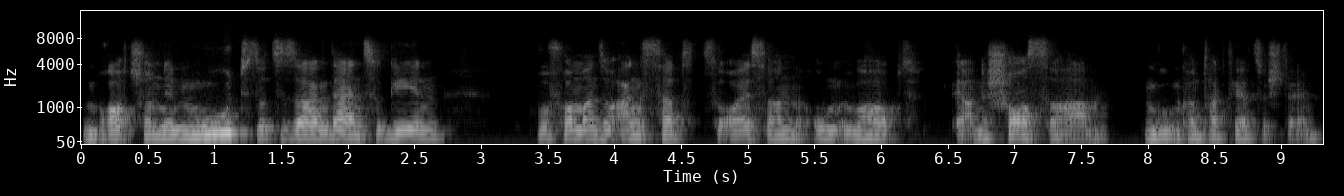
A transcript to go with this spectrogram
man braucht schon den Mut, sozusagen dahin zu gehen, wovor man so Angst hat zu äußern, um überhaupt ja, eine Chance zu haben, einen guten Kontakt herzustellen.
